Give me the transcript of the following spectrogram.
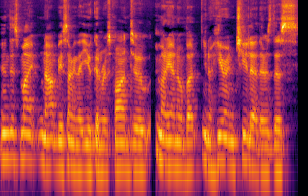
And this might not be something that you can respond to, Mariano, but you know, here in Chile, there's this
